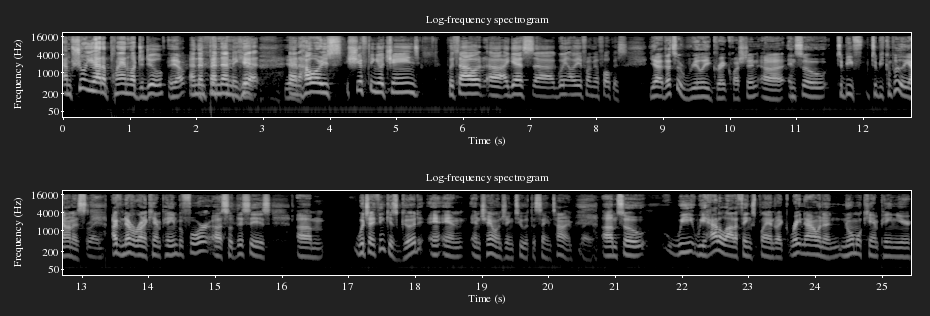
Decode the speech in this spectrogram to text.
I'm sure you had a plan what to do, Yep. and then pandemic Yeah. hit. Yeah. And how are you shifting your change without, uh, I guess, uh, going away from your focus? Yeah, that's a really great question. Uh, and so, to be to be completely honest, Right. I've never run a campaign before, uh, so this is, um, which I think is good and, and and challenging too at the same time. Right. Um, so we we had a lot of things planned. Like right now in a normal campaign year,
